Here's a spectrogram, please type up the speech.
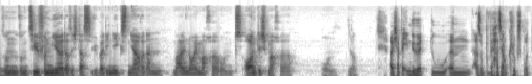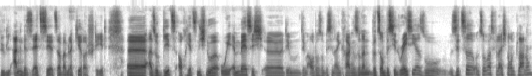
so ein, so ein Ziel von mir, dass ich das über die nächsten Jahre dann mal neu mache und ordentlich mache. Und ja. Aber ich habe ja eben gehört, du ähm, also hast ja auch einen Clubsportbügel angesetzt, der jetzt da beim Lackierer steht. Äh, also geht es auch jetzt nicht nur OEM-mäßig äh, dem, dem Auto so ein bisschen einkragen, sondern wird es auch ein bisschen racier, so Sitze und sowas vielleicht noch in Planung?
